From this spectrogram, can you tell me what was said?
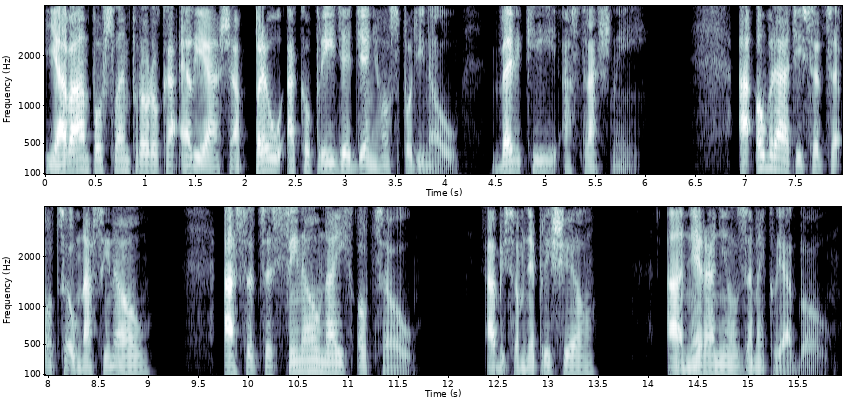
ja vám pošlem proroka Eliáša prv, ako príde deň hospodinov, veľký a strašný. A obráti srdce otcov na synov a srdce synov na ich otcov, aby som neprišiel a neranil zeme kliatbou.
